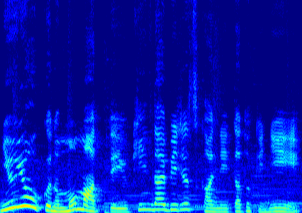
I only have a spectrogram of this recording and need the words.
ニューヨークのモマっていう近代美術館に行った時に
